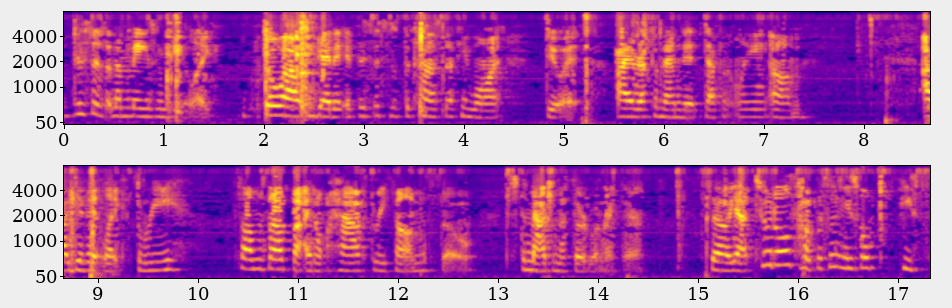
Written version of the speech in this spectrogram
this is an amazing deal. Like, go out and get it. If this, this is the kind of stuff you want, do it. I recommend it, definitely. Um, I give it like three thumbs up, but I don't have three thumbs, so just imagine the third one right there. So yeah, toodles. Hope this was useful. Peace.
